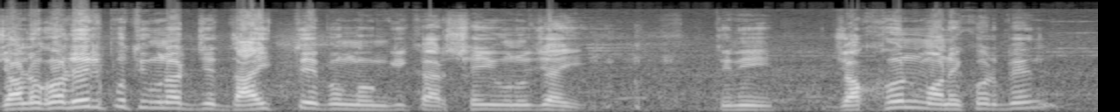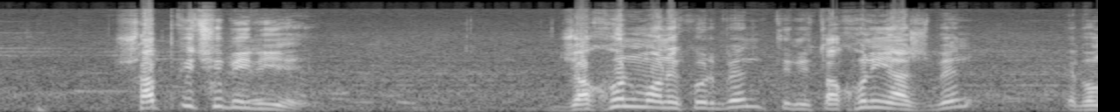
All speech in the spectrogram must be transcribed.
জনগণের প্রতি ওনার যে দায়িত্ব এবং অঙ্গীকার সেই অনুযায়ী তিনি যখন মনে করবেন সব কিছু মিলিয়ে যখন মনে করবেন তিনি তখনই আসবেন এবং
